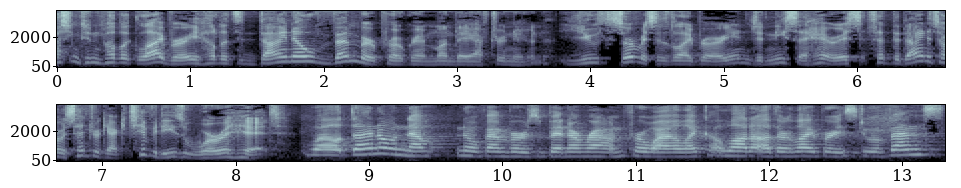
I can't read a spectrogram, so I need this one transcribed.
Washington Public Library held its Dino-Vember program Monday afternoon. Youth Services librarian Janisa Harris said the dinosaur-centric activities were a hit. Well, Dino no- November's been around for a while, like a lot of other libraries do events.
